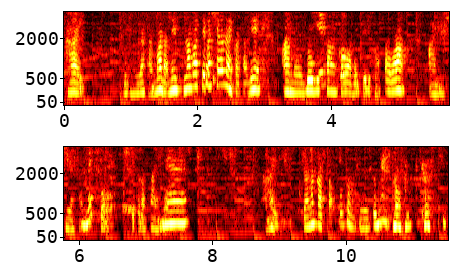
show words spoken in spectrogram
はい。ぜひ皆さんまだね、繋がってらっしゃらない方で、あの、動物さん飼われてる方は、あの、深夜さんね、フォローしてくださいね。はい。知らなかった。外で寝そべるのは難しい。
